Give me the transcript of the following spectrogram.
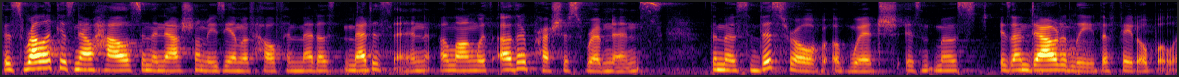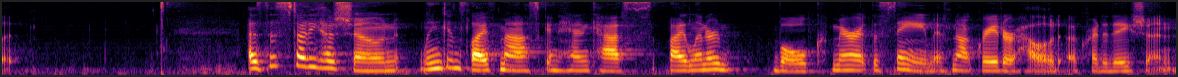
This relic is now housed in the National Museum of Health and Medicine, along with other precious remnants, the most visceral of which is, most, is undoubtedly the fatal bullet. As this study has shown, Lincoln's life mask and hand casts by Leonard Volk merit the same, if not greater, hallowed accreditation.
